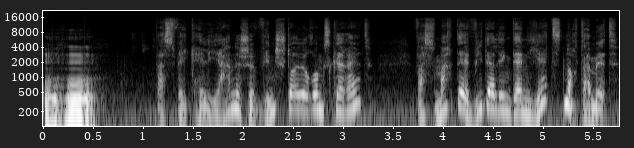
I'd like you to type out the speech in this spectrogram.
Mhm. Das vekelianische Windsteuerungsgerät? Was macht der Widerling denn jetzt noch damit?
